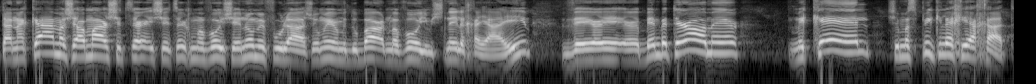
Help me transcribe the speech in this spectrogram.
תנא קמא שאמר שצר, שצריך מבוי שאינו מפולש, אומר מדובר על מבוי עם שני לחיים, ובן בטרה אומר מקל שמספיק לחי אחת.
